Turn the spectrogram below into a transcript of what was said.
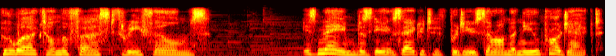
who worked on the first three films, is named as the executive producer on the new project.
